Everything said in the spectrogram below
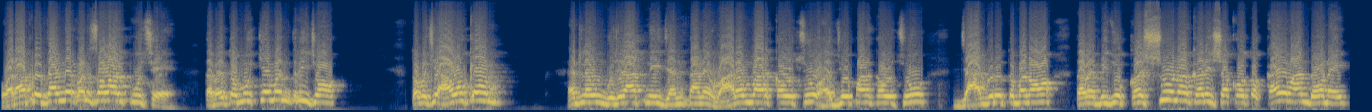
વડાપ્રધાનને પણ સવાલ પૂછે. તમે તો મુખ્યમંત્રી છો. તો પછી આવું કેમ? એટલે હું ગુજરાતની જનતાને વારંવાર કહું છું, હજુ પણ કહું છું, જાગૃત બનો. તમે બીજું કશું ન કરી શકો તો કઈ વાંધો નહીં.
